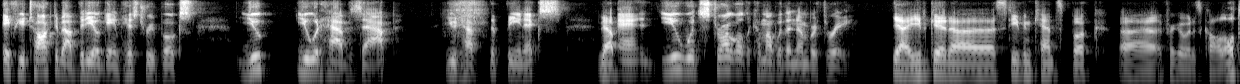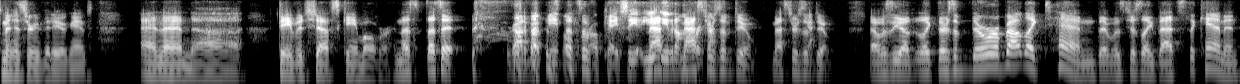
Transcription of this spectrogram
if you talked about video game history books you you would have zap you'd have the phoenix Yep. And you would struggle to come up with a number three. Yeah, you'd get uh, Steven Kent's book. Uh, I forget what it's called, Ultimate History of Video Games, and then uh, David Sheff's Game Over, and that's that's it. Forgot about Game Over. A, okay, so you, even Masters of Doom, Masters yeah. of Doom. That was the other. Like, there's a there were about like ten that was just like that's the canon.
